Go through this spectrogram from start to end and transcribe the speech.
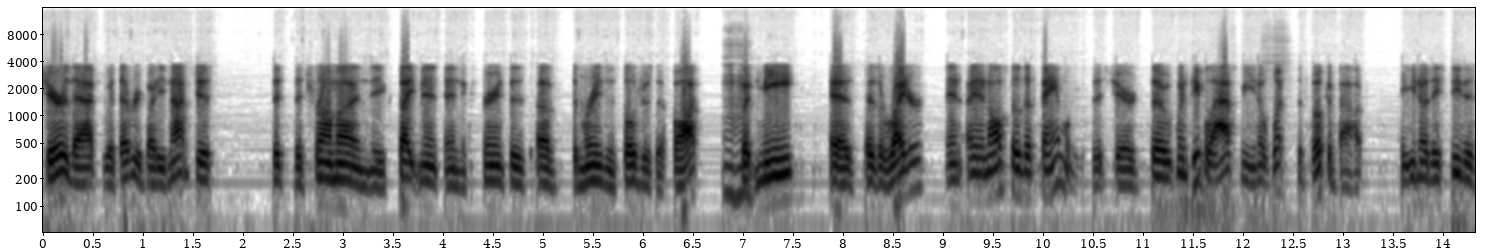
share that with everybody, not just the, the trauma and the excitement and experiences of the Marines and soldiers that fought, Mhm. but me as as a writer and and also the families that shared. So when people ask me, you know, what's the book about? You know, they see this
